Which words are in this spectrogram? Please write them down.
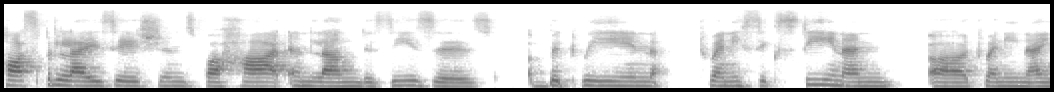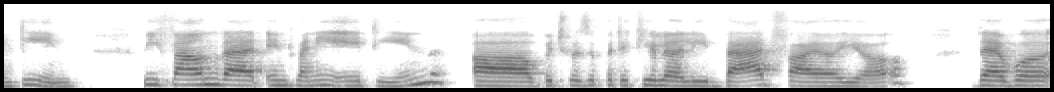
hospitalizations for heart and lung diseases between 2016 and uh, 2019, we found that in 2018, uh, which was a particularly bad fire year, there were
